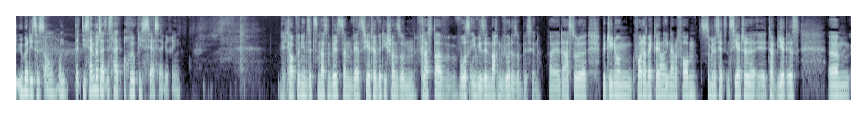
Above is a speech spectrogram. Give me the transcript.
über die Saison und die Sample Size ist halt auch wirklich sehr, sehr gering. Ich glaube, wenn du ihn sitzen lassen willst, dann wäre Seattle wirklich schon so ein Pflaster, wo es irgendwie Sinn machen würde, so ein bisschen. Weil da hast du Begino, einen Quarterback, der in irgendeiner Form, zumindest jetzt in Seattle, etabliert ist. Ähm,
